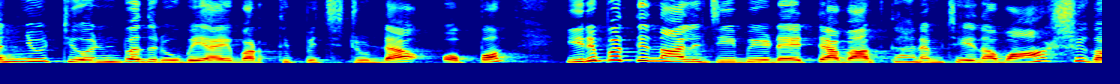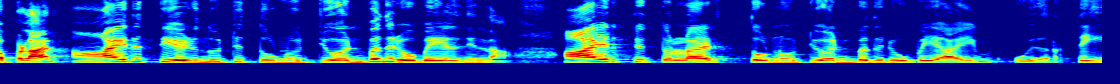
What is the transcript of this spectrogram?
അഞ്ഞൂറ്റി ഒൻപത് രൂപയായി വർദ്ധിപ്പിച്ചിട്ടുണ്ട്. ഒപ്പം ഇരുപത്തിനാല് ജി ബി ഡേറ്റ വാഗ്ദാനം ചെയ്യുന്ന വാർഷിക പ്ലാൻ ആയിരത്തി എഴുന്നൂറ്റി തൊണ്ണൂറ്റി ഒൻപത് രൂപയിൽ നിന്ന് ആയിരത്തി തൊള്ളായിരത്തി തൊണ്ണൂറ്റി ഒൻപത് രൂപയായും ഉയർത്തി.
